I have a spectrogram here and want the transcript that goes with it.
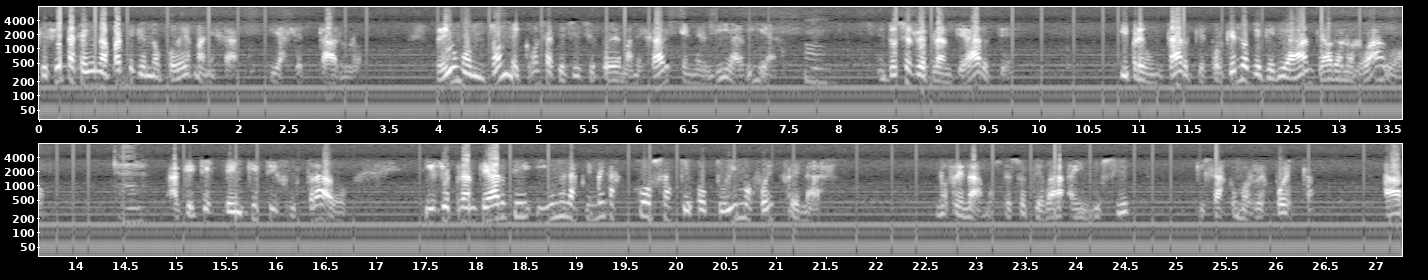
Que sepas que hay una parte que no podés manejar y aceptarlo. Pero hay un montón de cosas que sí se puede manejar en el día a día. Mm. Entonces replantearte, y preguntarte, ¿por qué es lo que quería antes, ahora no lo hago? ¿A qué, ¿En qué estoy frustrado? Y replantearte, y una de las primeras cosas que obtuvimos fue frenar. No frenamos, eso te va a inducir, quizás como respuesta, a,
